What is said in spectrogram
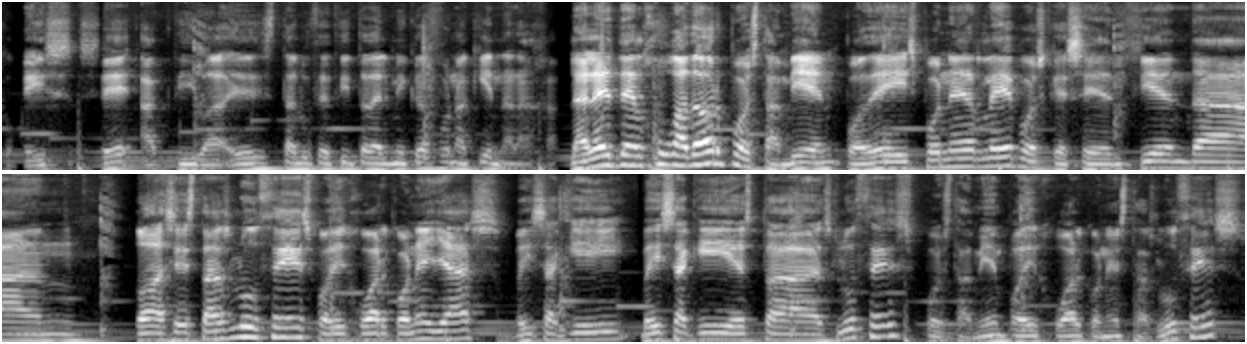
como veis se activa esta lucecita del micrófono aquí en naranja. La LED del jugador, pues también podéis ponerle pues que se enciendan todas estas luces, podéis jugar con ellas. ¿Veis aquí? ¿Veis aquí estas luces? Pues también podéis jugar con estas luces.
